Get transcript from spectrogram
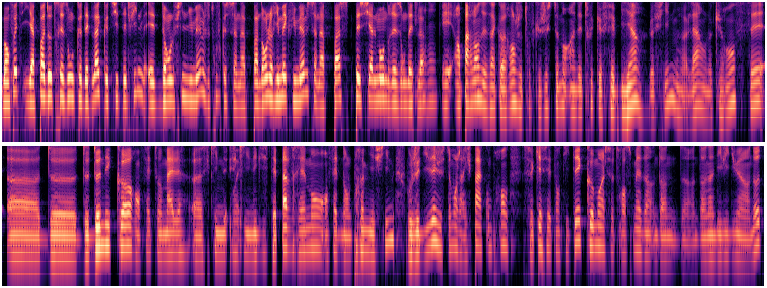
Ben, en fait, il n'y a pas d'autre raison que d'être là que de citer le film. Et dans le film lui-même, je trouve que ça n'a pas, dans le remake lui-même, ça n'a pas spécialement de raison d'être là. Mhm. Et en parlant des incohérences, je trouve que justement un des trucs que fait bien le film, là en l'occurrence, c'est euh, de, de donner corps en fait au mal, euh, ce qui, n- ce Ouais. qui n'existait pas vraiment en fait dans le premier film, où je disais justement, j'arrive pas à comprendre ce qu'est cette entité, comment elle se transmet d'un- individu à un autre,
